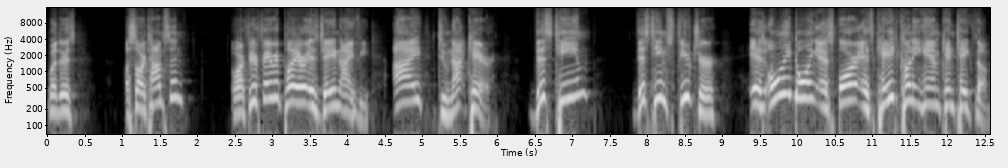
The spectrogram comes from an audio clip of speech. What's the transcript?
whether it's Ausar Thompson, or if your favorite player is Jaden Ivey, I do not care. This team, this team's future is only going as far as Cade Cunningham can take them.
